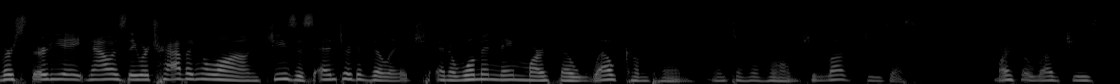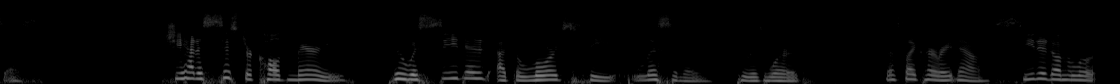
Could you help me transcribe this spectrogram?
Verse 38 Now, as they were traveling along, Jesus entered a village, and a woman named Martha welcomed him into her home. She loved Jesus. Martha loved Jesus. She had a sister called Mary who was seated at the Lord's feet, listening to his word. Just like her right now, seated on the Lord.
